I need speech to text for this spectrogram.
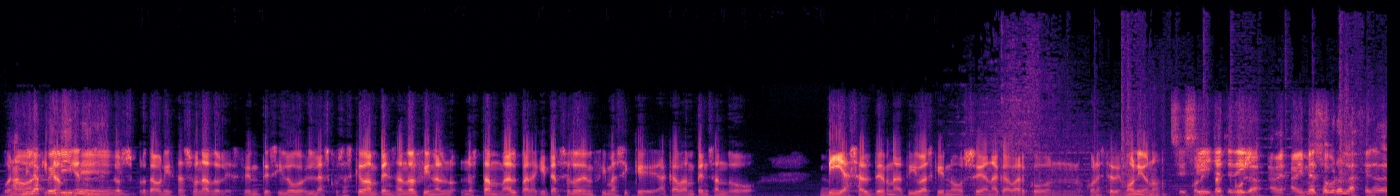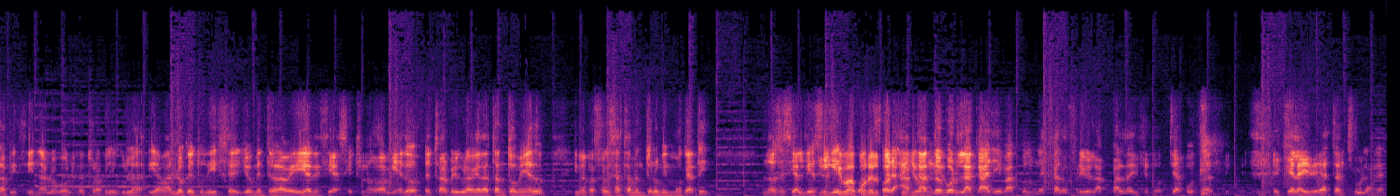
Bueno, A mí la aquí peli también me- los protagonistas son adolescentes y lo- las cosas que van pensando al final no, no están mal. Para quitárselo de encima sí que acaban pensando vías alternativas que no sean acabar con, con este demonio, ¿no? Sí, Con sí, ya te digo, a mí, a mí me sobró la escena de la piscina, luego el resto de la película, y además lo que tú dices, yo mientras la veía decía, si esto no da miedo, esta es la película que da tanto miedo, y me pasó exactamente lo mismo que a ti. No sé si al día siguiente, iba por el fuera pasillo, andando tío. por la calle, vas con un escalofrío en la espalda y dices, hostia puta, es que la idea está chula, ¿eh?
